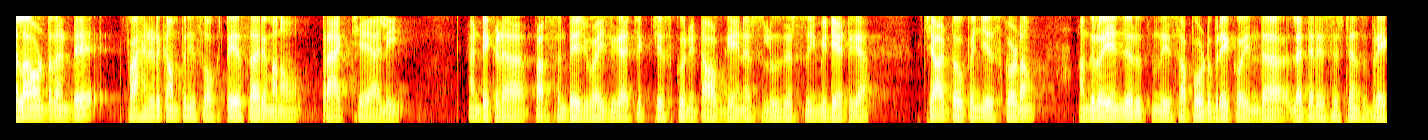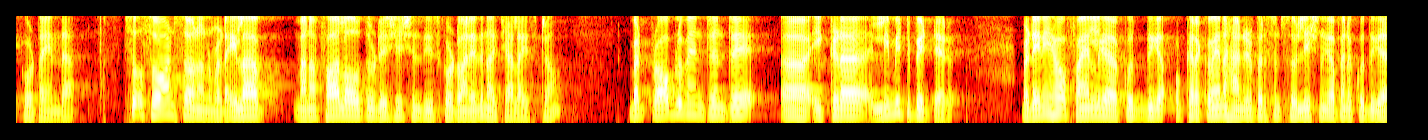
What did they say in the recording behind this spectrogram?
ఎలా ఉంటుందంటే ఫైవ్ హండ్రెడ్ కంపెనీస్ ఒకటేసారి మనం ట్రాక్ చేయాలి. అంటే ఇక్కడ పర్సంటేజ్ వైజ్గా చెక్ చేసుకొని టాప్ గెయినర్స్ లూజర్స్ ఇమీడియట్గా చార్ట్ ఓపెన్ చేసుకోవడం. అందులో ఏం జరుగుతుంది? సపోర్ట్ బ్రేక్ అయిందా? లేకపోతే రెసిస్టెన్స్ బ్రేక్అవుట్ అయిందా? సో సో అండ్ సో అనమాట ఇలా మనం ఫాలో అవుతూ డెసిషన్ తీసుకోవడం అనేది నాకు చాలా ఇష్టం. బట్ ప్రాబ్లం ఏంటంటే ఇక్కడ లిమిట్ పెట్టారు. బట్ ఎనీహౌ ఫైనల్గా కొద్దిగా ఒక రకమైన హండ్రెడ్ పర్సెంట్ సొల్యూషన్ కాకపోయినా కొద్దిగా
